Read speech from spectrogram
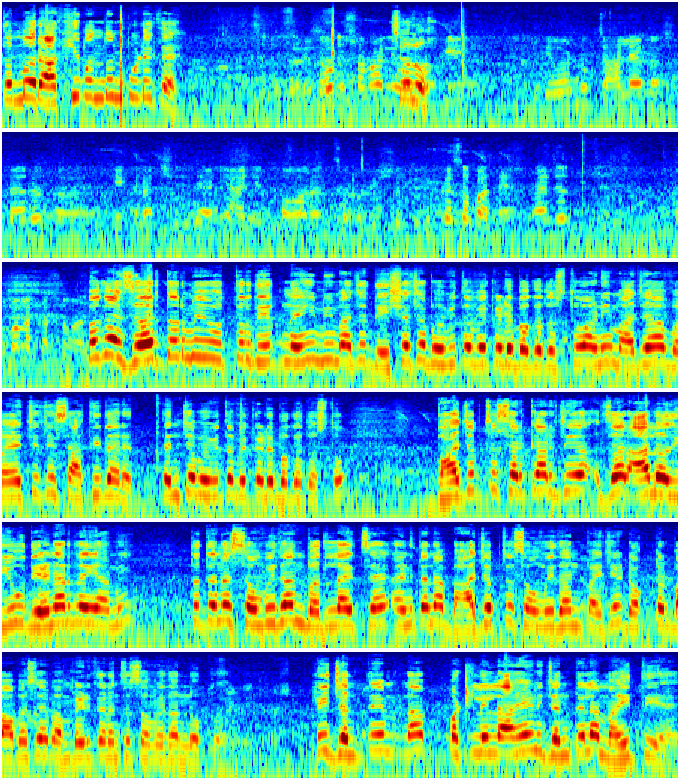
तर मग राखी बंधून पुढे काय? चलो. निवडणुकी झाल्यानंतर एकनाथ शिंदे आणि अजित पवारांचं भविष्य तुम्ही कसं पाहताय? बघा जर तर मी उत्तर देत नाही मी माझ्या देशाच्या भवितव्याकडे बघत असतो आणि माझ्या वयाचे जे साथीदार आहेत त्यांच्या भवितव्याकडे बघत असतो. भाजपचं सरकार जे जर आलं येऊ देणार नाही आम्ही तर त्यांना संविधान बदलायचं आहे आणि त्यांना भाजपचं संविधान पाहिजे. डॉक्टर बाबासाहेब आंबेडकरांचं संविधान नको आहे हे जनतेला पटलेलं आहे आणि जनतेला माहिती आहे.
